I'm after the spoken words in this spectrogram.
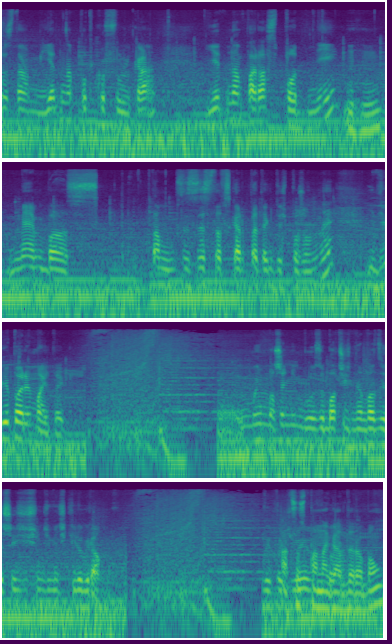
została mi jedna podkoszulka, jedna para spodni, Mhm. miałem chyba tam zestaw skarpetek dość porządny i dwie pary majtek. Moim marzeniem było zobaczyć na wadze 69 kg. A co z Pana garderobą?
